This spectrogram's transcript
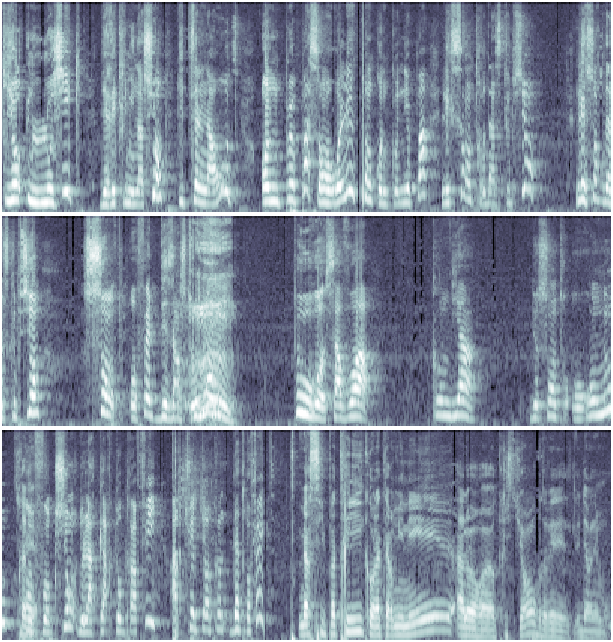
qui ont une logique, des récriminations qui tiennent la route. On ne peut pas s'enrôler tant qu'on ne connaît pas les centres d'inscription. Les centres d'inscription sont au fait des instruments pour savoir combien de centres aurons-nous en fonction de la cartographie actuelle qui est en train d'être faite. Merci Patrick, on a terminé. Alors euh, Christian, vous avez les, derniers mots.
